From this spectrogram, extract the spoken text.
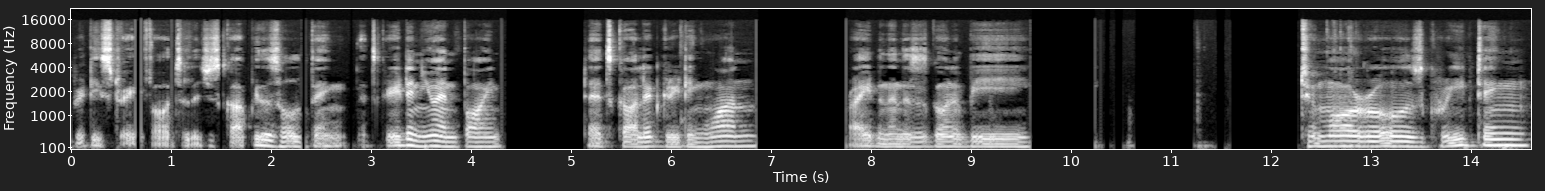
pretty straightforward. So let's just copy this whole thing. Let's create a new endpoint. Let's call it greeting one, right? And then this is going to be tomorrow's greeting.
